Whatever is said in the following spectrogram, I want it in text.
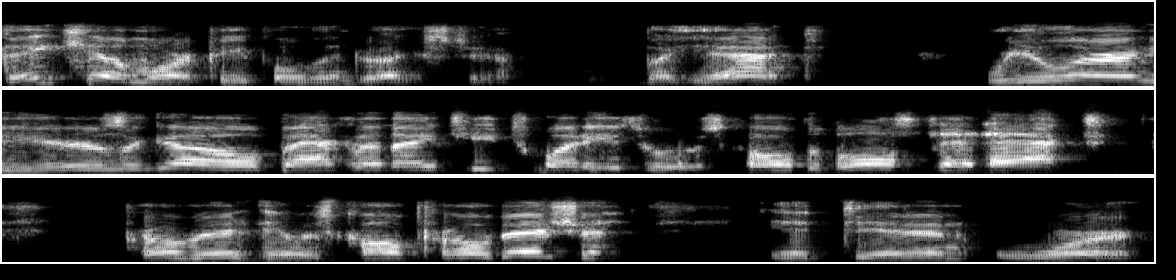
They kill more people than drugs do. But yet, we learned years ago, back in the 1920s, what was called the Volstead Act. Prohibit, it was called prohibition. It didn't work.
